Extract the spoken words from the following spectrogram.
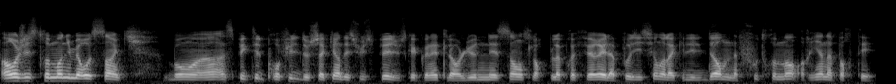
Enregistrement numéro 5. Bon, hein, inspecter le profil de chacun des suspects jusqu'à connaître leur lieu de naissance, leur plat préféré et la position dans laquelle ils dorment n'a foutrement rien apporté.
